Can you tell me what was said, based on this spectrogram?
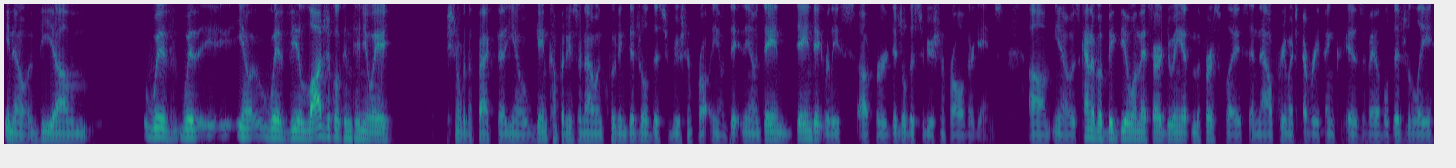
you know, the um, with with you know with the logical continuation over the fact that you know game companies are now including digital distribution for you know day, you know day and day and date release uh, for digital distribution for all of their games. Um, you know, it's kind of a big deal when they started doing it in the first place, and now pretty much everything is available digitally.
